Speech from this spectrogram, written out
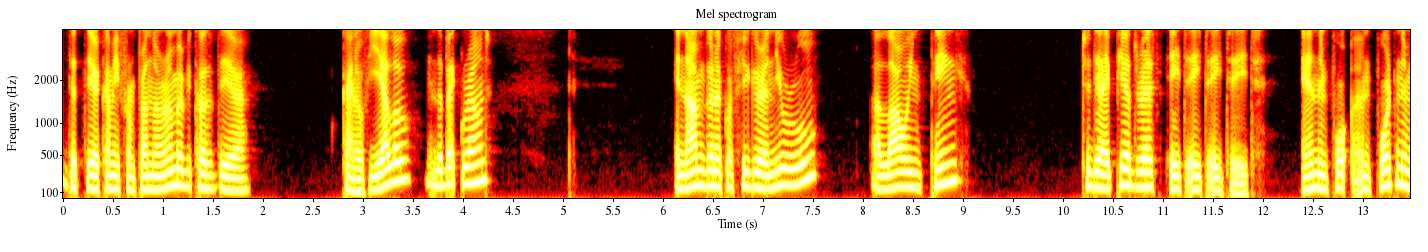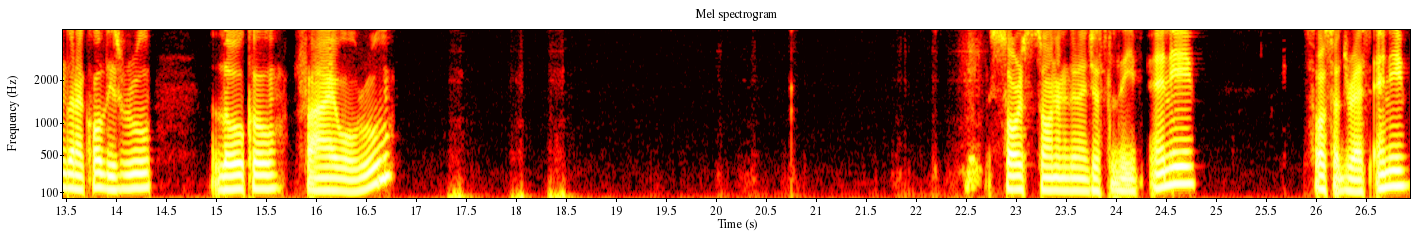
that they're coming from Panorama because they're kind of yellow in the background. And now I'm going to configure a new rule allowing ping to the IP address 8888. And impor important, I'm going to call this rule local firewall rule. Source zone, I'm going to just leave any. Source address any.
